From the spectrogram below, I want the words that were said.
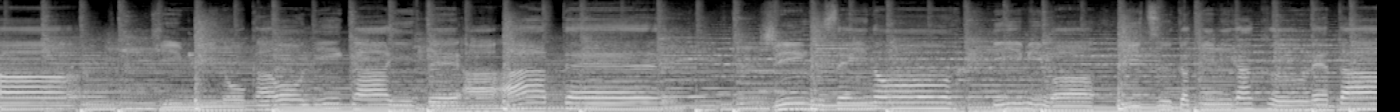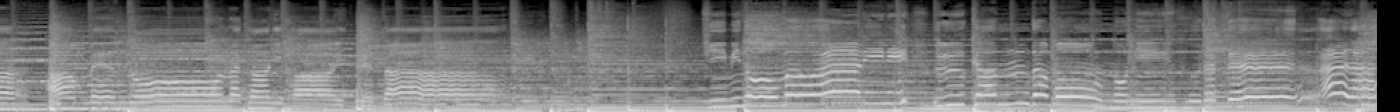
は君の顔に書いてあって人生の意味はいつか君がくれた雨の中に入ってた。君の周りに浮かんだものに触れて。ああ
